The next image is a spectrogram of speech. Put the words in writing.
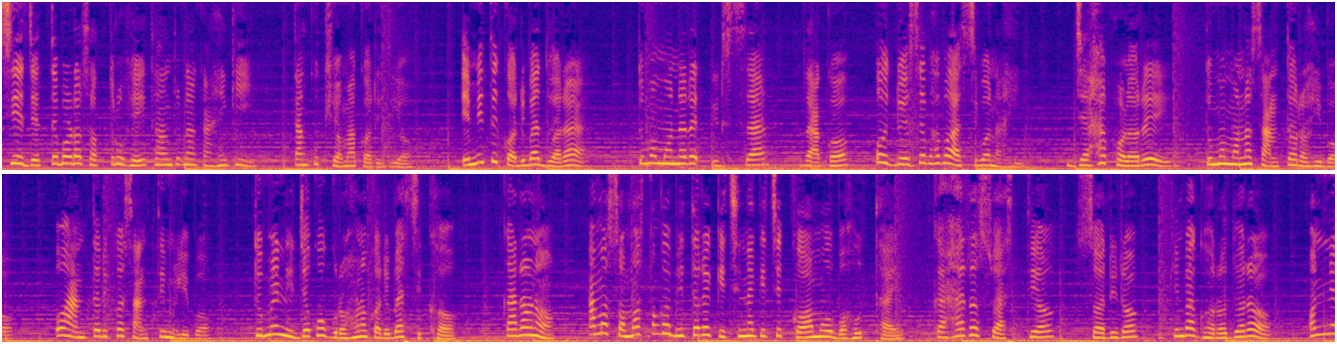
ସିଏ ଯେତେ ବଡ଼ ଶତ୍ରୁ ହେଇଥାନ୍ତୁ ନା କାହିଁକି ତାଙ୍କୁ କ୍ଷମା କରିଦିଅ। ଏମିତି କରିବା ଦ୍ୱାରା ତୁମ ମନରେ ଈର୍ଷା ରାଗ ଓ ଦ୍ୱେଷ ଭାବ ଆସିବ ନାହିଁ। ଯାହା ଫଳରେ ତୁମ ମନ ଶାନ୍ତ ରହିବ ଓ ଆନ୍ତରିକ ଶାନ୍ତି ମିଳିବ। ତୁମେ ନିଜକୁ ଗ୍ରହଣ କରିବା ଶିଖ। କାରଣ ଆମ ସମସ୍ତଙ୍କ ଭିତରେ କିଛି ନା କିଛି କମ୍ ଓ ବହୁତ ଥାଏ। କାହାର ସ୍ୱାସ୍ଥ୍ୟ ଶରୀର କିମ୍ବା ଘରଦ୍ୱାର ଅନ୍ୟ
